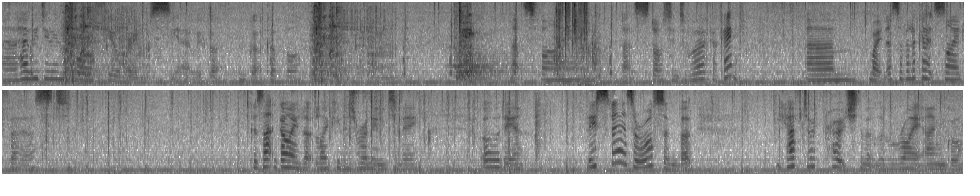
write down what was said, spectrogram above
Uh, how are we doing for fuel bricks? Yeah, we've got we've got a couple. That's fine. That's starting to work. Okay. Um, right, let's have a look outside first. Because that guy looked like he was running to me. Oh dear. These stairs are awesome, but you have to approach them at the right angle.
